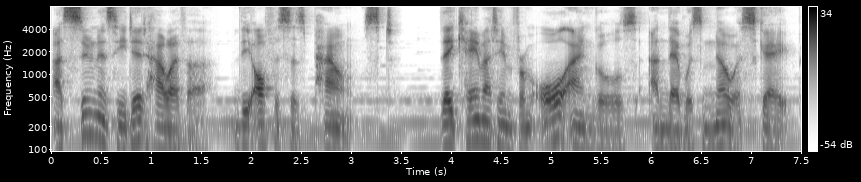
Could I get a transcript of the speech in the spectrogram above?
As soon as he did, however, the officers pounced. They came at him from all angles and there was no escape.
